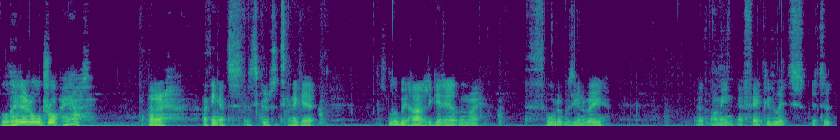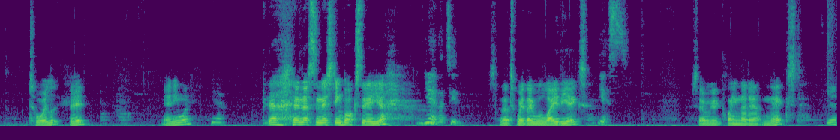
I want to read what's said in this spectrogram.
let it all drop out. I don't know. I think that's as good as it's going to get. It's a little bit harder to get out than I thought it was going to be. But I mean, effectively, it's it's a toilet bed. Anyway. Yeah. Uh, and that's the nesting box there, yeah. Yeah, that's it. So that's where they will lay the eggs. Yes. So we're going to clean that out next. Yeah.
